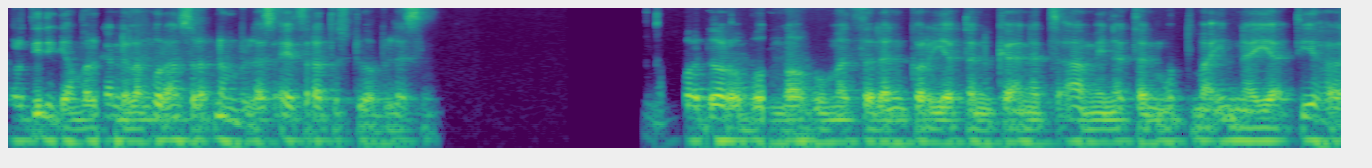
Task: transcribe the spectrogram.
seperti digambarkan dalam Quran surat 16 ayat 112. Wadaraballahu ya'tiha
